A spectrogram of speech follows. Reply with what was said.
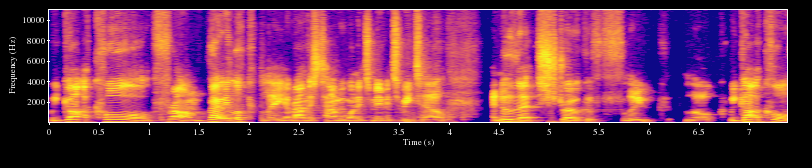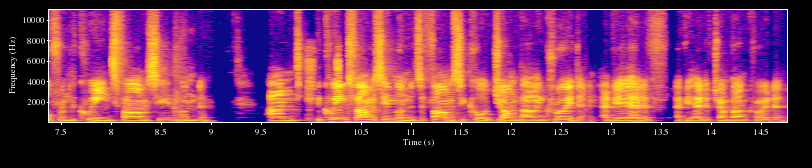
we got a call from, very luckily, around this time we wanted to move into retail, another stroke of fluke luck. We got a call from the Queen's Pharmacy in London. And the Queen's Pharmacy in London is a pharmacy called John Bell and Croyden. Have you heard of Have you heard of John Bell and Croyden?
